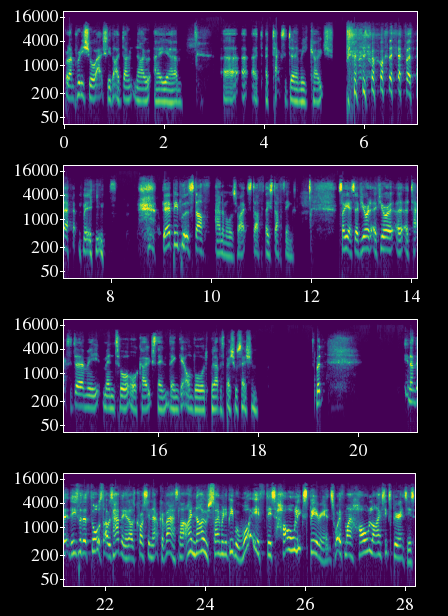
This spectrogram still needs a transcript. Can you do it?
but I'm pretty sure actually that I don't know a um, uh, a, a, taxidermy coach, whatever that means. They're people that stuff animals, right? Stuff they stuff things. So yeah, so if you're if you're a, a taxidermy mentor or coach, then then get on board. We'll have a special session. But you know, th- these were the thoughts that I was having as I was crossing that crevasse. Like, I know so many people. What if this whole experience, what if my whole life's experiences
